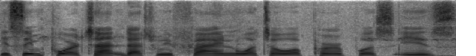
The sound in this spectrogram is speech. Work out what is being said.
it's important that we find what our purpose is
